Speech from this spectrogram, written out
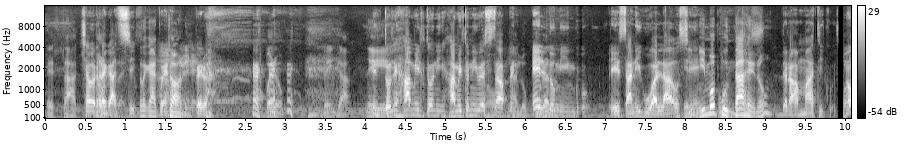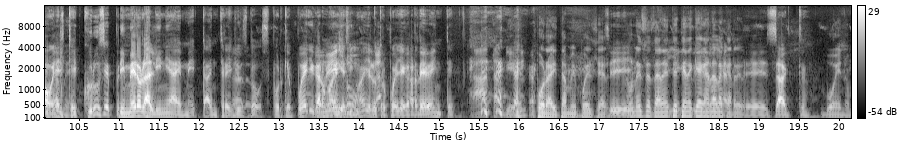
Exacto. Chao, No, ragazzi. Bueno, pero Bueno, venga. eh, entonces Hamilton y, Hamilton y Verstappen locura, el domingo están igualados El en mismo puntaje, puntos ¿no? Dramáticos. No, Óigame. el que cruce primero la línea de meta entre ellos dos, porque puede llegar uno de eso, 19 y el otro puede llegar de 20. Ah, también. Por ahí también puede ser. Sí. No necesariamente tiene que ganar la carrera. Exacto. Bueno.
